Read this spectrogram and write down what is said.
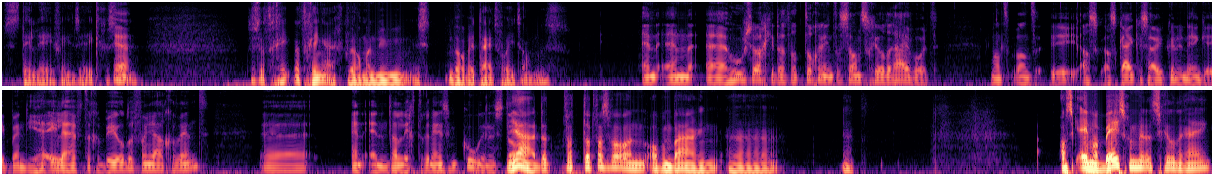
stilleven in zekere zin. Ja. Dus dat ging, dat ging eigenlijk wel, maar nu is het wel weer tijd voor iets anders. En, en eh, hoe zorg je dat dat toch een interessant schilderij wordt? Want, want eh, als, als kijker zou je kunnen denken... ik ben die hele heftige beelden van jou gewend. Eh, en, en dan ligt er ineens een koe in een stal. Ja, dat, wat, dat was wel een openbaring. Ja. Als ik eenmaal bezig ben met het schilderij,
